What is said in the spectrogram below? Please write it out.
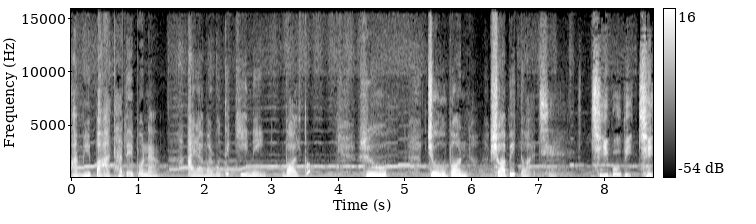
আমি বাধা দেব না। আর আমার মধ্যে কি নেই বলতো? রূপ, যৌবন, সবই তো আছে। ছি বৌদি, ছি।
